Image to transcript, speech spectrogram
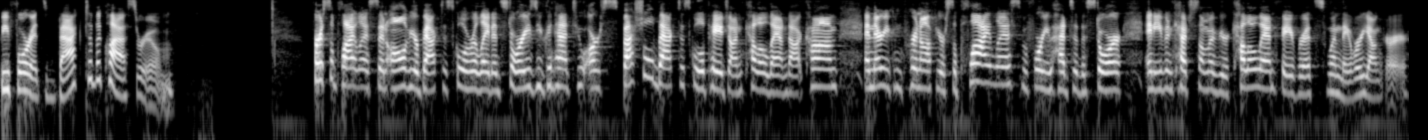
Before it's back to the classroom. For supply lists and all of your back to school related stories, you can head to our special back to school page on KELOLAND.com. And there you can print off your supply list before you head to the store and even catch some of your Kelloland favorites when they were younger.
